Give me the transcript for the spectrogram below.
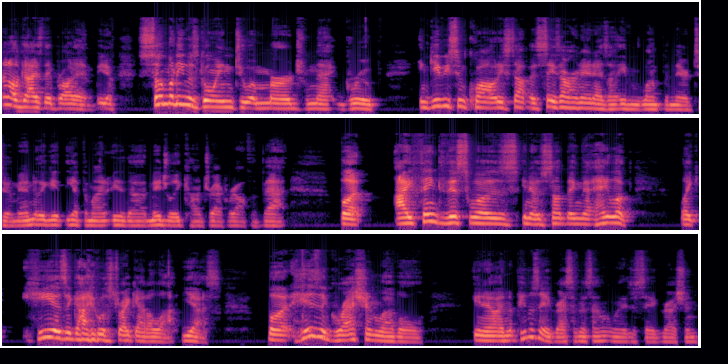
not all guys they brought in, but you know somebody was going to emerge from that group and give you some quality stuff. As Cesar Hernandez, I even lump in there too. I mean, I know they get, you got the, the major league contract right off the bat, but I think this was you know something that hey, look, like he is a guy who will strike out a lot, yes, but his aggression level, you know, and people say aggressiveness. I don't to just say aggression.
